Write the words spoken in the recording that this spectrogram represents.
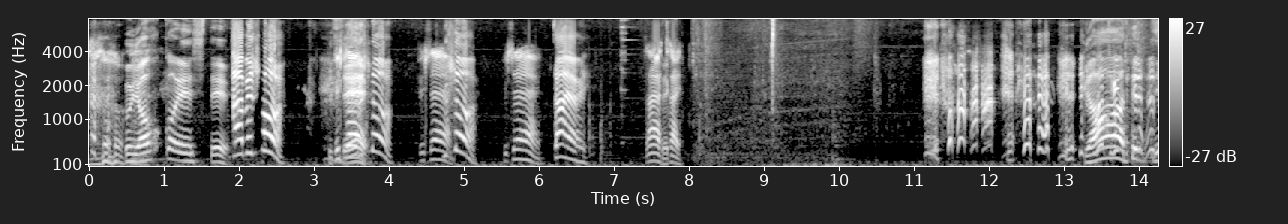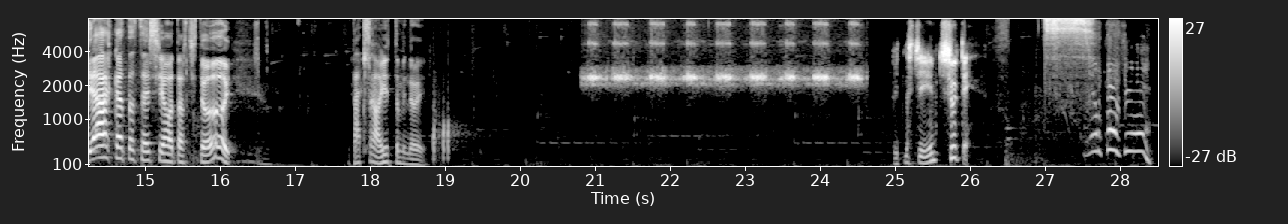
Өө, явахгүй штэ. За бэлээ. Бэлээ. Бэлээ. Бэлэн. Бэлээ. Бэлэн. За явъя. За яцгаая. Яа, тэр яах гэдэг цааш яваад орчтой өөй. Дадлага оюутан минь өөй. Бид нар чи эмч шүү дээ. Яаж вэ?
